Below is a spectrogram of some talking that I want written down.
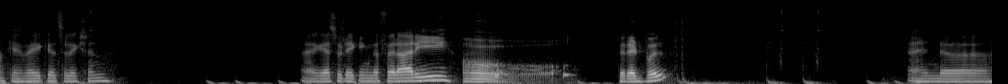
Okay, vehicle selection. I guess we're taking the Ferrari. Oh, the Red Bull. And uh,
